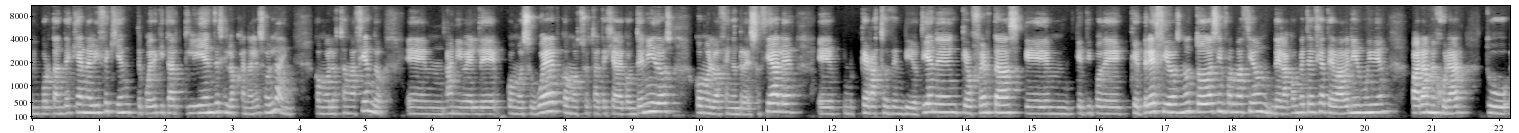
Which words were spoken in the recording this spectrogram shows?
importante es que analices quién te puede quitar clientes en los canales online, cómo lo están haciendo em, a nivel de cómo es su web, cómo es su estrategia de contenidos, cómo lo hacen en redes sociales, eh, qué gastos de envío tienen, qué ofertas, qué, qué tipo de qué precios, ¿no? Toda esa información de la competencia te va a venir muy bien para mejorar tu,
